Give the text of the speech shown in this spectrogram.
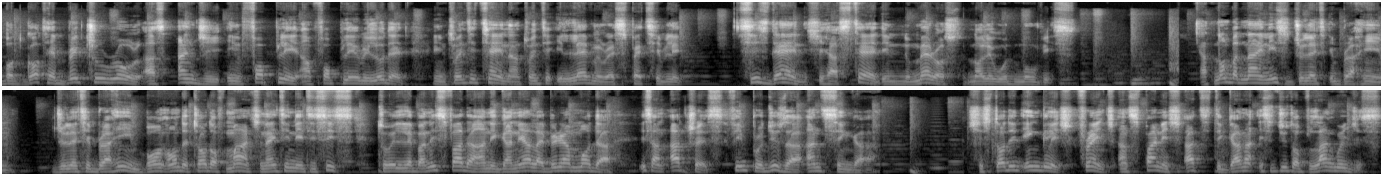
but got her breakthrough role as Angie in Foreplay and Foreplay Reloaded in 2010 and 2011, respectively. Since then, she has starred in numerous Nollywood movies. At number 9 is Juliet Ibrahim. Juliet Ibrahim, born on the 3rd of March 1986 to a Lebanese father and a Ghanaian Liberian mother, is an actress, film producer, and singer. She studied English, French, and Spanish at the Ghana Institute of Languages.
